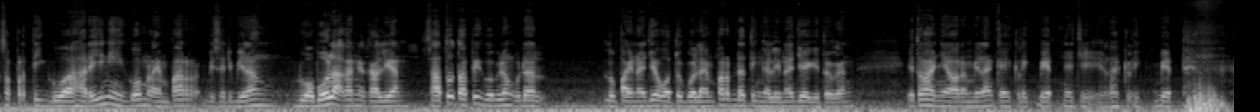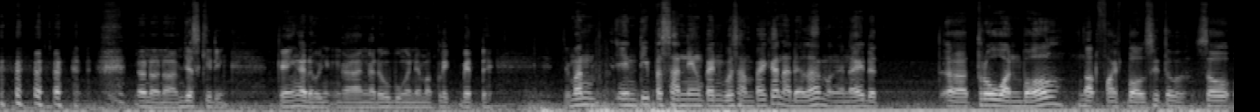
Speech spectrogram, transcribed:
seperti gua hari ini gua melempar bisa dibilang dua bola kan ke kalian. Satu tapi gue bilang udah lupain aja waktu gue lempar udah tinggalin aja gitu kan. Itu hanya orang bilang kayak clickbaitnya sih lah clickbait. No no no I'm just kidding. Kayaknya nggak ada nggak nggak ada hubungannya sama clickbait deh. Cuman inti pesan yang pengen gue sampaikan adalah mengenai the uh, throw one ball not five balls itu. So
